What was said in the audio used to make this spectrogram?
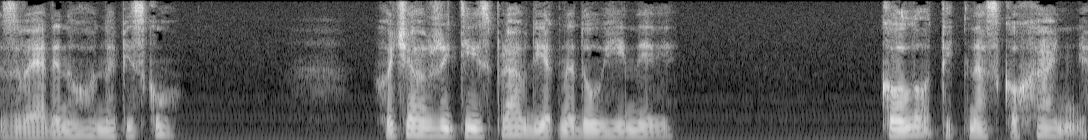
зведеного на піску. Хоча в житті і справді, як на довгій ниві, колотить нас кохання,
